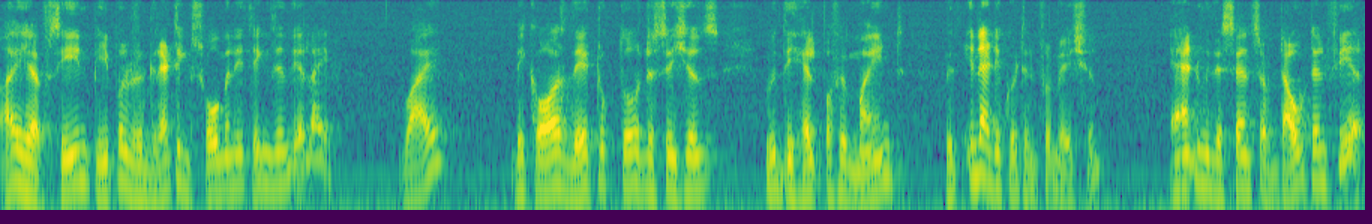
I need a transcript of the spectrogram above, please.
I have seen people regretting so many things in their life. Why? because they took those decisions with the help of a mind with inadequate information and with a sense of doubt and fear.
